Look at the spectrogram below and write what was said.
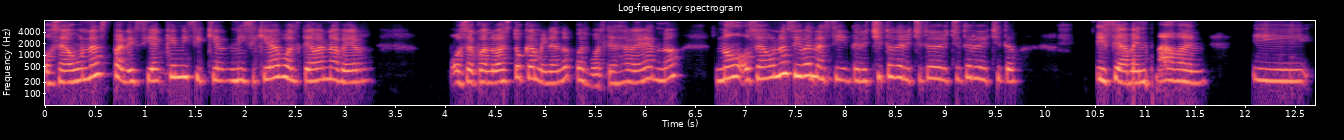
o sea, unas parecía que ni siquiera, ni siquiera volteaban a ver, o sea, cuando vas tú caminando, pues volteas a ver, ¿no? No, o sea, unos iban así, derechito, derechito, derechito, derechito, y se aventaban, y,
